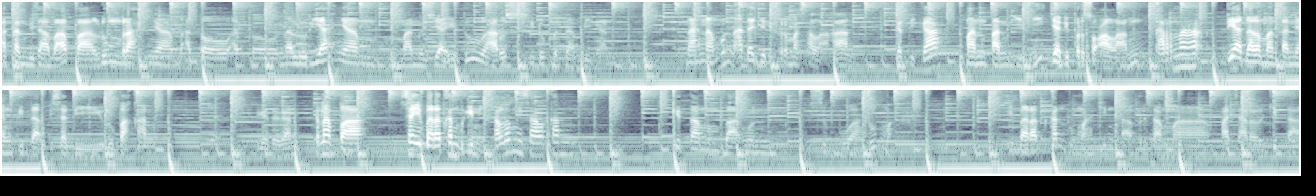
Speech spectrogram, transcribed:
akan bisa apa-apa. Lumrahnya atau atau naluriahnya manusia itu harus hidup berdampingan. Nah namun ada jadi permasalahan. Ketika mantan ini jadi persoalan karena dia adalah mantan yang tidak bisa dilupakan. Gitu kan? Kenapa saya ibaratkan begini kalau misalkan kita membangun sebuah rumah ibaratkan rumah cinta bersama pacar kita.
